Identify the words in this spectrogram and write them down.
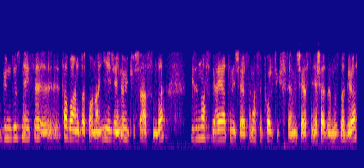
gündüz neyse e, tabağınıza konan yiyeceğin öyküsü aslında bizim nasıl bir hayatın içerisinde, nasıl bir politik sistem içerisinde yaşadığımızda biraz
